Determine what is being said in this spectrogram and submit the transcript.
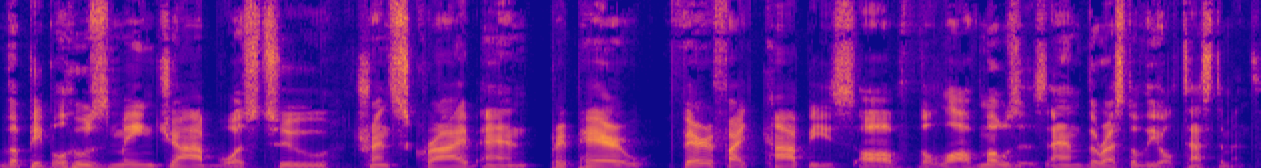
the people whose main job was to transcribe and prepare verified copies of the Law of Moses and the rest of the Old Testament.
